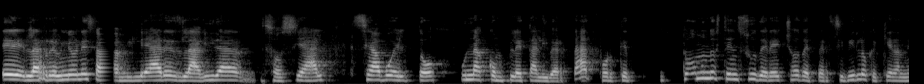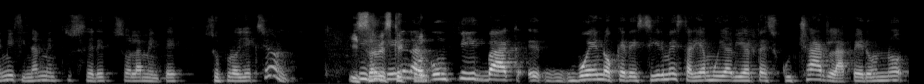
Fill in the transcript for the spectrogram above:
eh, las reuniones familiares, la vida social se ha vuelto una completa libertad porque todo el mundo está en su derecho de percibir lo que quieran de mí. Finalmente, seré solamente su proyección. Y, sabes si tienen algún feedback eh, bueno que decirme, estaría muy abierta a escucharla, pero no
